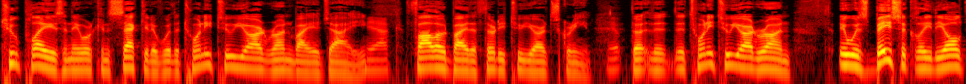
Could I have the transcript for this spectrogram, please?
two plays, and they were consecutive, were the 22-yard run by Ajayi, Yeah. followed by the 32-yard screen. Yep. The the the 22-yard run, it was basically the old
